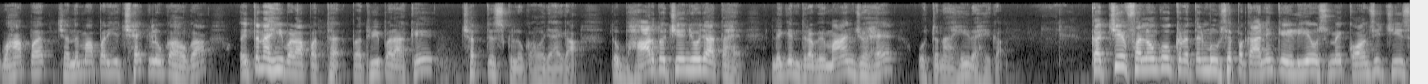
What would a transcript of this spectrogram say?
वहाँ पर चंद्रमा पर ये छः किलो का होगा इतना ही बड़ा पत्थर पृथ्वी पर आके छत्तीस किलो का हो जाएगा। तो भार तो चेंज हो जाता है, लेकिन द्रव्यमान जो है, उतना ही रहेगा। कच्चे फलों को कृत्रिम रूप से पकाने के लिए उसमें कौन सी चीज़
